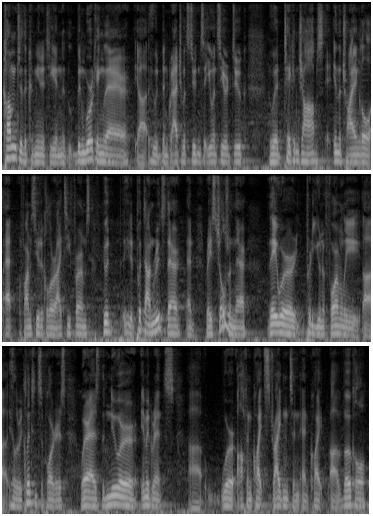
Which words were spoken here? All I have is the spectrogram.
come to the community and had been working there, uh, who had been graduate students at UNC or Duke, who had taken jobs in the Triangle at pharmaceutical or IT firms, who had, who had put down roots there and raised children there they were pretty uniformly uh, Hillary Clinton supporters, whereas the newer immigrants uh, were often quite strident and, and quite uh, vocal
